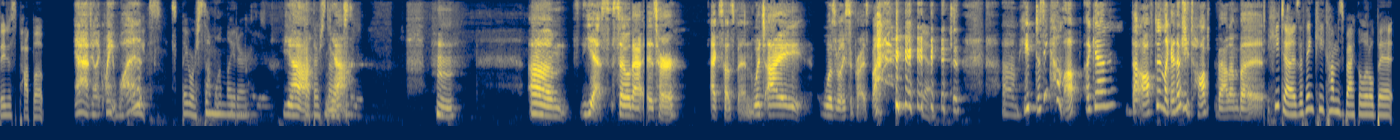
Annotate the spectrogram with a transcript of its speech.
they just pop up. Yeah, they're like, wait, what? Wait, they were someone later. Yeah. Got their start. Yeah. Hmm. Um. Yes. So that is her ex-husband, which I was really surprised by. Yeah. Um. He does he come up again that often? Like I know she talked about him, but He does. I think he comes back a little bit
